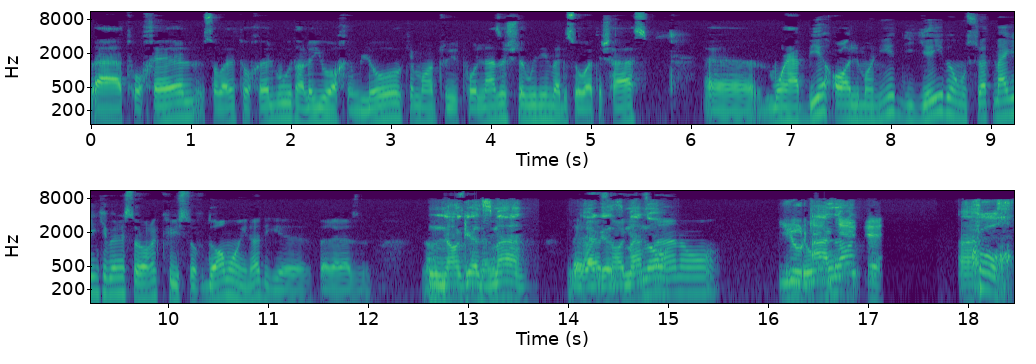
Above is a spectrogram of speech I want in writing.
و توخل صحبت توخل بود. حالا یواخیم لو که ما توی پل نذاشته بودیم ولی صحبتش هست. مربی آلمانی دیگه ای به اون صورت مگه اینکه برین سراغ کریستوف دام و اینا دیگه به غیر از ناگلزمن. ناگلزمن و کوخ.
